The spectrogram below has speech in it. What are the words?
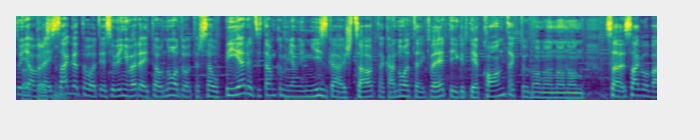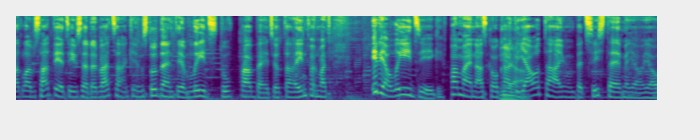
tu jau varēji sagatavoties, jo viņi varēja tev nodot ar savu pieredzi tam, kam jau viņi izgājuši cauri. Tā kā noteikti vērtīgi ir tie kontakti un, un, un, un, un sa saglabāt labas attiecības ar, ar vecākiem studentiem līdz tu pabeidz, jo tā informācija ir jau līdzīga. Pamainās kaut kādi Jā. jautājumi, bet sistēma jau, jau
